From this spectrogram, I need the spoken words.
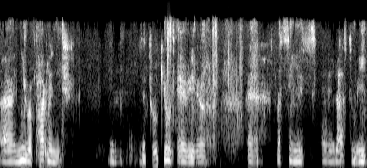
a new apartment in the Tokyo area uh, since uh, last week,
